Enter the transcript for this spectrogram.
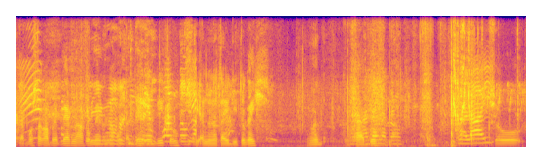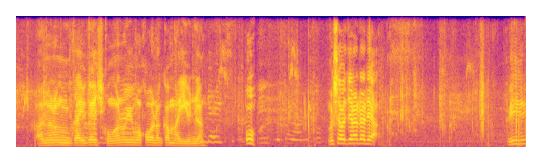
Tapos naka-prepare na ako. Meron akong kaldero dito. Si ano na tayo dito guys. Magkado. Malay. So, ano lang tayo guys, kung ano yung makuha ng kamay, yun lang. Oh! Masa dyan na dia? Eh,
